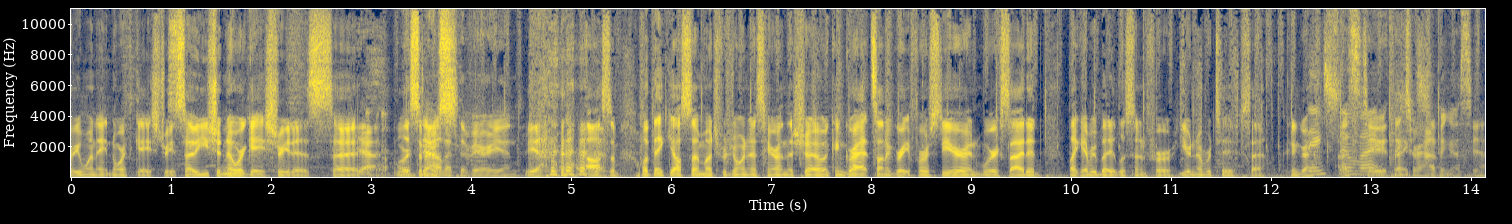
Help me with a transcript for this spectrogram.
318 North Gay Street. So you should know where Gay Street is, uh, We're listeners. down at the very end. Yeah, awesome. Well, thank y'all so much for joining us here on the show, and congrats on a great first year. And we're excited, like everybody listening, for year number two. So, congrats. Thanks so Us much. too. Thanks, for having us. Yeah.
